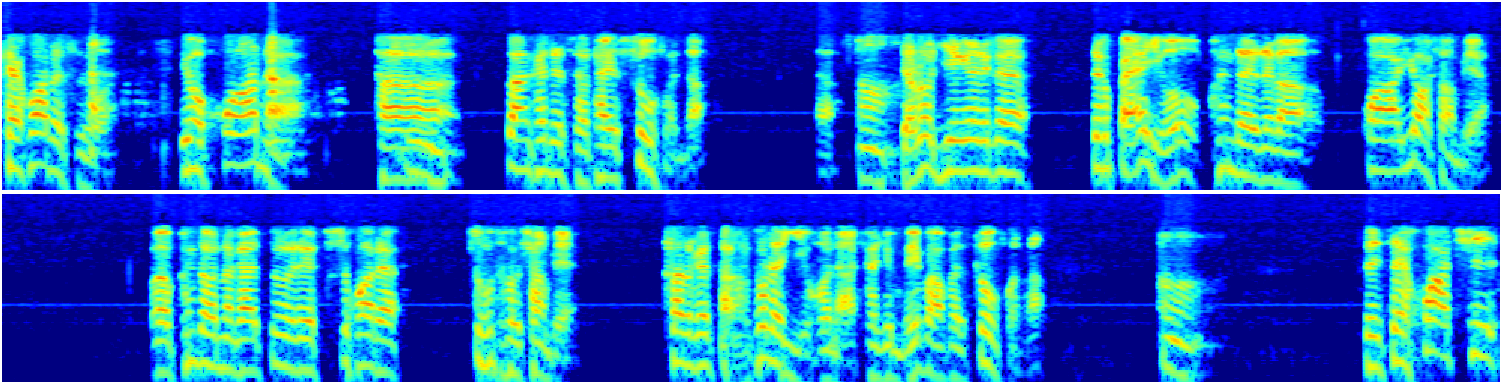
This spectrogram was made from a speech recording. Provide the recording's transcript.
开花的时候，因为花呢，它嗯。张开的时候它有授粉的。哦，假如你那个这个白油喷在那个花药上面，呃，喷到那个做这个吃花的株头上面，它这个挡住了以后呢，它就没办法授粉了。嗯，所以在花期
